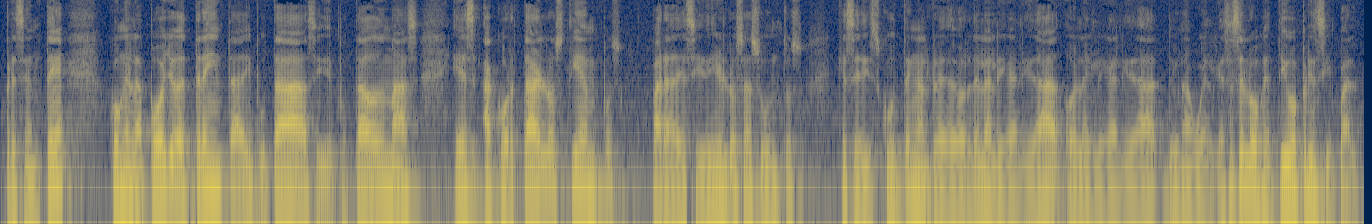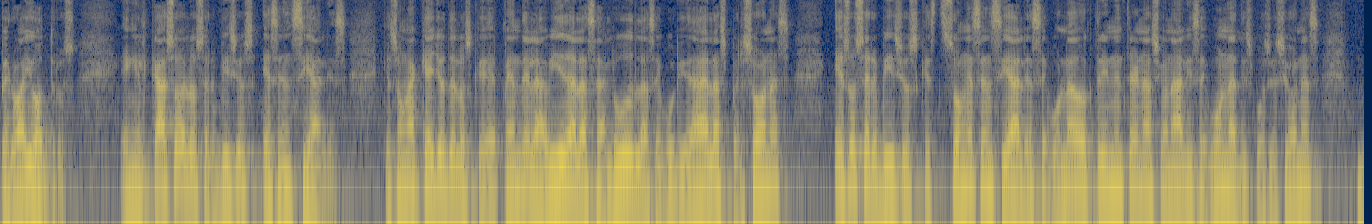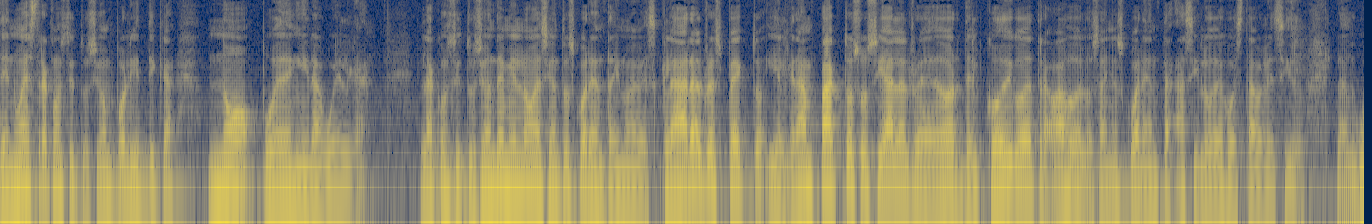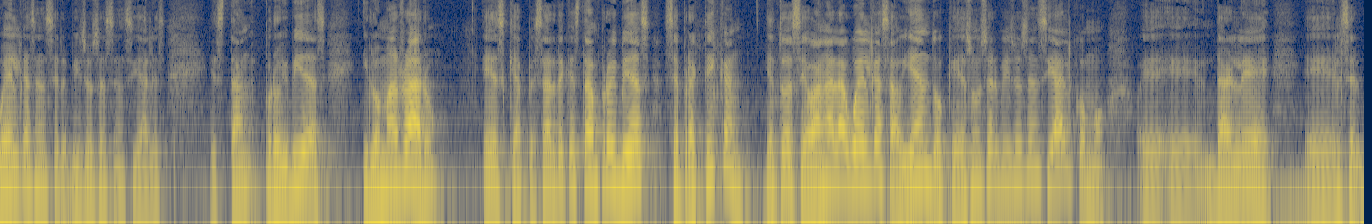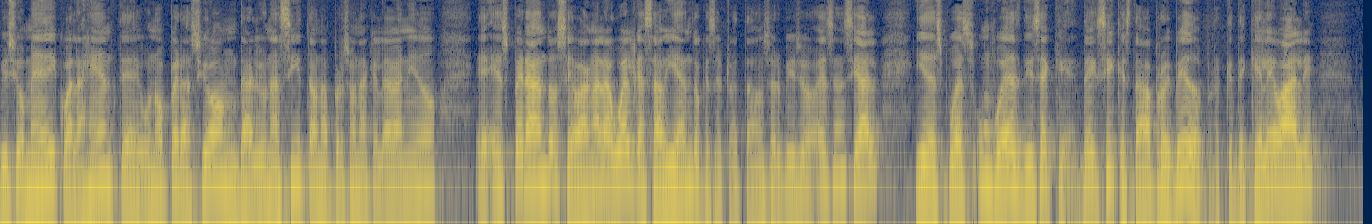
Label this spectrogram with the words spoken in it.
presenté, con el apoyo de 30 diputadas y diputados más, es acortar los tiempos para decidir los asuntos que se discuten alrededor de la legalidad o la ilegalidad de una huelga. Ese es el objetivo principal, pero hay otros. En el caso de los servicios esenciales, que son aquellos de los que depende la vida, la salud, la seguridad de las personas, esos servicios que son esenciales según la doctrina internacional y según las disposiciones de nuestra constitución política no pueden ir a huelga. La constitución de 1949 es clara al respecto y el gran pacto social alrededor del código de trabajo de los años 40 así lo dejó establecido. Las huelgas en servicios esenciales están prohibidas y lo más raro es que a pesar de que están prohibidas, se practican. Y entonces se van a la huelga sabiendo que es un servicio esencial, como eh, eh, darle eh, el servicio médico a la gente, una operación, darle una cita a una persona que le ha venido esperando, se van a la huelga sabiendo que se trata de un servicio esencial y después un juez dice que sí, que estaba prohibido, pero ¿de qué le vale?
